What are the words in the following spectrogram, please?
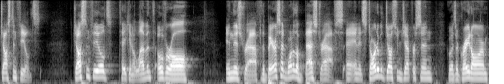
Justin Fields. Justin Fields taken 11th overall in this draft. The Bears had one of the best drafts, and it started with Justin Jefferson, who has a great arm,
